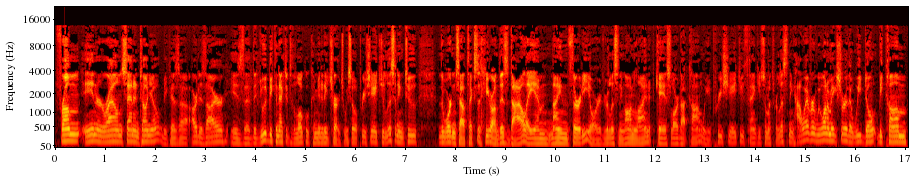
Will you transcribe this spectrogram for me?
from in and around San Antonio because uh, our desire is uh, that you would be connected to the local community church. We so appreciate you listening to the Word in South Texas here on this dial, AM 930, or if you're listening online at kslr.com. We appreciate you. Thank you so much for listening. However, we want to make sure that we don't become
